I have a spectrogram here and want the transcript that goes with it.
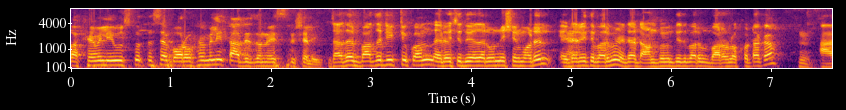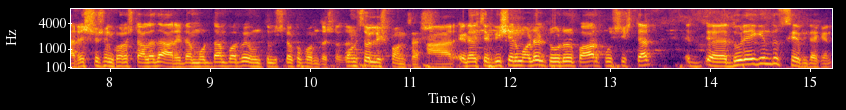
বা ফ্যামিলি ইউজ করতে চায় বড় ফ্যামিলি তাদের জন্য স্পেশালি যাদের বাজেট একটু কম এটা হচ্ছে দুই হাজার উনিশের মডেল এটা নিতে পারবেন এটা ডাউন পেমেন্ট দিতে পারবেন বারো লক্ষ টাকা। আর রেজিস্ট্রেশন খরচটা আলাদা আর এটা মোট দাম পড়বে উনত্রিশ লক্ষ পঞ্চাশ হাজার। উনচল্লিশ পঞ্চাশ। আর এটা হচ্ছে বিশের মডেল টু ডোর পাওয়ার পঁচিশ স্টার দূরেই কিন্তু সেম দেখেন।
